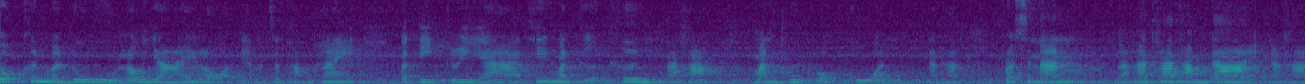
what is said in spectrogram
ยกขึ้นมาดูแล้วย้ายหลอดเนี่ยมันจะทำให้ปฏิกิริยาที่มันเกิดขึ้นนะคะ มันถูกรบกวนนะคะ เพราะฉะนั้นนะคะถ้าทำได้นะคะ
